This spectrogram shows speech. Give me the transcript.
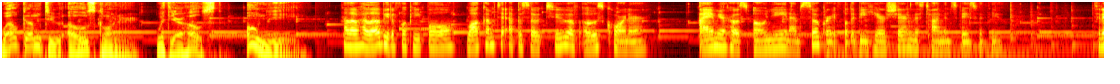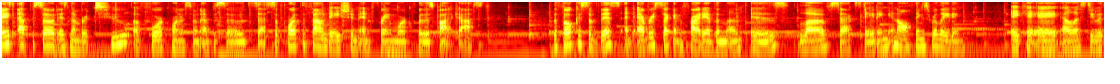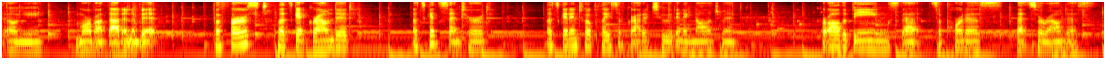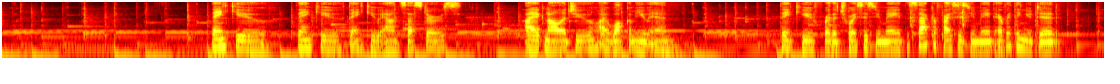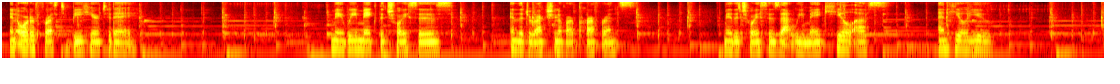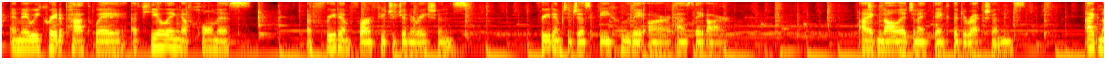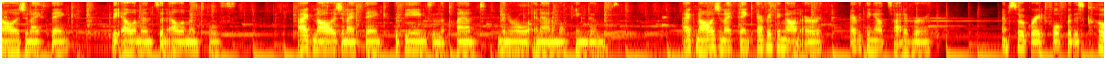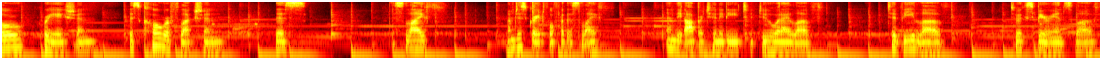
Welcome to O's Corner with your host, Onyi. Hello, hello, beautiful people. Welcome to episode two of O's Corner. I am your host, Onyi, and I'm so grateful to be here sharing this time and space with you. Today's episode is number two of four Cornerstone episodes that support the foundation and framework for this podcast. The focus of this and every second Friday of the month is love, sex, dating, and all things relating, aka LSD with Onyi. More about that in a bit. But first, let's get grounded. Let's get centered. Let's get into a place of gratitude and acknowledgement for all the beings that support us, that surround us. Thank you, thank you, thank you, ancestors. I acknowledge you, I welcome you in. Thank you for the choices you made, the sacrifices you made, everything you did in order for us to be here today. May we make the choices in the direction of our preference. May the choices that we make heal us and heal you. And may we create a pathway of healing, of wholeness, of freedom for our future generations. Freedom to just be who they are as they are. I acknowledge and I thank the directions. I acknowledge and I thank the elements and elementals. I acknowledge and I thank the beings in the plant, mineral, and animal kingdoms. I acknowledge and I thank everything on earth, everything outside of earth. I'm so grateful for this co creation, this co reflection, this, this life. I'm just grateful for this life and the opportunity to do what I love, to be love, to experience love.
